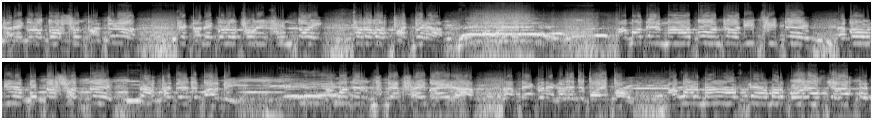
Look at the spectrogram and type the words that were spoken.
যেখানে কোনো দর্শন থাকবে না সেখানে কোনো চুরি চিন্তাই চাঁদাবাদ থাকবে না। আমাদের মা বোনরা নিশ্চিতে এবং নিরাপত্তার সাথে রাস্তা বেরোতে পারবে। আমাদের ব্যবসায়ী ভাইরা রাতে এখন একা যেতে ভয় পায়। আমার মা আজকে, আমার বোন আজকে রাস্তায়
